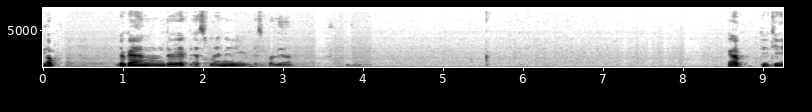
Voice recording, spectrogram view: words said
nope. Oh no. You can do it as many as possible. Yep, GG.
